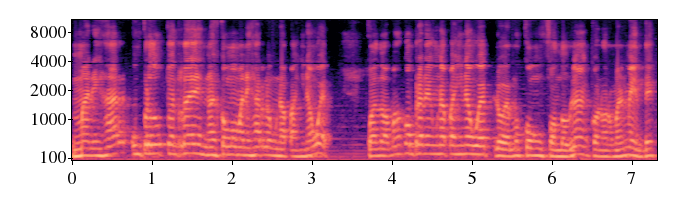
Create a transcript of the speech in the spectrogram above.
manejar un producto en redes no es como manejarlo en una página web. Cuando vamos a comprar en una página web lo vemos con un fondo blanco normalmente,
